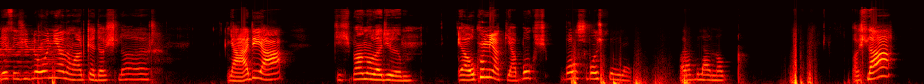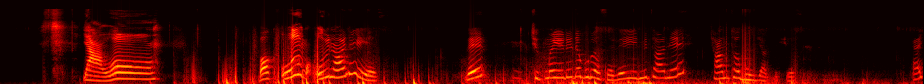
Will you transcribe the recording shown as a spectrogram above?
Neyse şimdi oynayalım arkadaşlar. Ya hadi ya. Pişman olacağım. Ya okumayak ya. Boş boş boş şeyler. Falan filan yok. Başla. Ya o. Bak oğlum oyun aynıyız. Ve çıkma yeri de burası. Ve 20 tane çanta bulacakmışız. Kaç?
